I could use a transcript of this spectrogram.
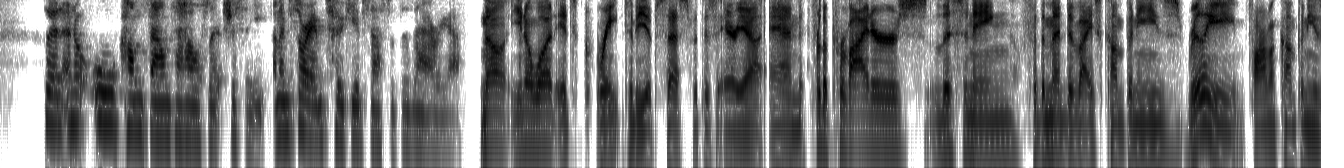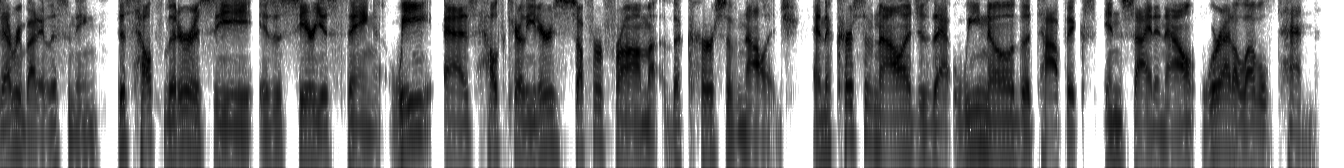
So, and it all comes down to health literacy. And I'm sorry, I'm totally obsessed with this area. No, you know what? It's great to be obsessed with this area. And for the providers listening, for the med device companies, really pharma companies, everybody listening, this health literacy is a serious thing. We, as healthcare leaders, suffer from the curse of knowledge. And the curse of knowledge is that we know the topics inside and out. We're at a level 10.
